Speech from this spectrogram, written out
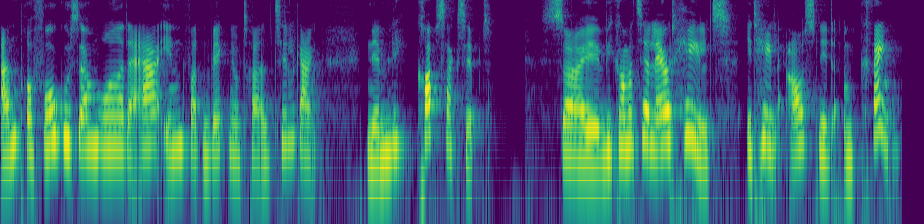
andre fokusområder, der er inden for den vægtneutrale tilgang, nemlig kropsaccept. Så øh, vi kommer til at lave et helt, et helt afsnit omkring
